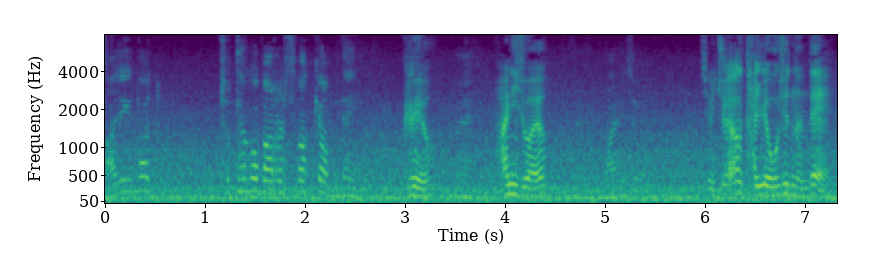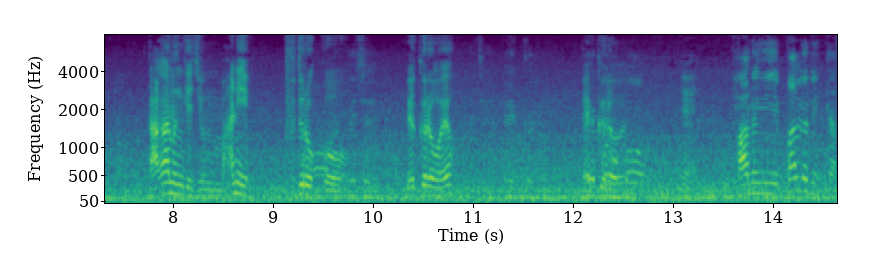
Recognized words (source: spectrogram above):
아직 뭐 좋다고 말할 수밖에 없네. 그래요? 네, 많이 좋아요? 네, 많이 좋아. 지금 쭉 달려오셨는데 나가는 게 지금 많이 부드럽고 어, 이제 매끄러워요? 이제 매끄러. 매끄러워요? 매끄럽고 예. 반응이 빠르니까.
